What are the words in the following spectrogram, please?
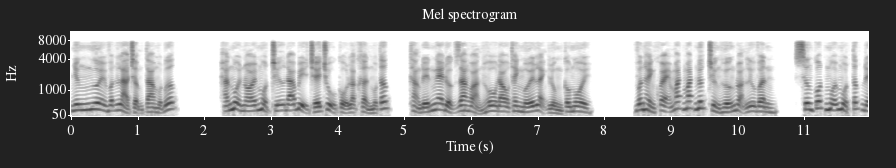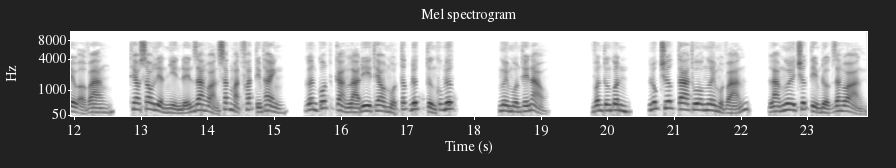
nhưng ngươi vẫn là chậm ta một bước. Hắn môi nói một chữ đã bị chế trụ cổ lạc khẩn một tấc, thẳng đến nghe được Giang Hoản hô đau thanh mới lạnh lùng câu môi. Vân Hành khỏe mắt mắt nước trừng hướng đoạn Lưu Vân, xương cốt mỗi một tấc đều ở vang, theo sau liền nhìn đến Giang Hoản sắc mặt phát tím thành, gân cốt càng là đi theo một tấc đứt từng khúc nước. Ngươi muốn thế nào? Vân tướng quân, lúc trước ta thua ngươi một ván, làm ngươi trước tìm được Giang Hoản,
